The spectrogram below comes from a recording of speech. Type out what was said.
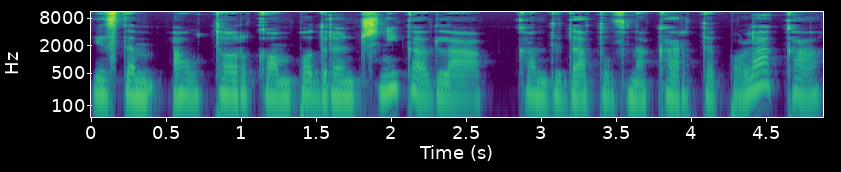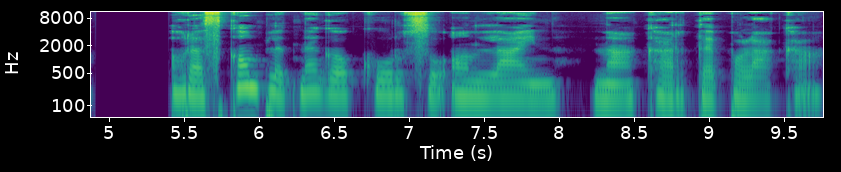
jestem autorką podręcznika dla kandydatów na kartę Polaka oraz kompletnego kursu online na kartę Polaka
